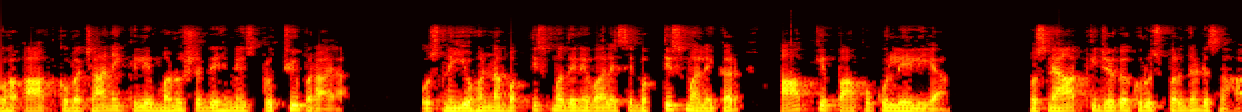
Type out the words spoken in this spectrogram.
वह आपको बचाने के लिए मनुष्य देह में इस पृथ्वी पर आया। उसने योहन्ना बपतिस्मा देने वाले से बपतिस्मा लेकर आपके पापों को ले लिया। उसने आपकी जगह क्रूज पर दंड सहा।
